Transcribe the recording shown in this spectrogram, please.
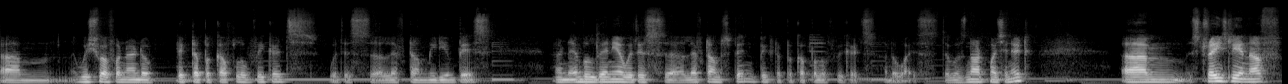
um, Vishwa Fernando picked up a couple of wickets with his left arm medium pace, and Embuldeniya with his uh, left arm spin picked up a couple of wickets. Otherwise, there was not much in it. Um, strangely enough,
